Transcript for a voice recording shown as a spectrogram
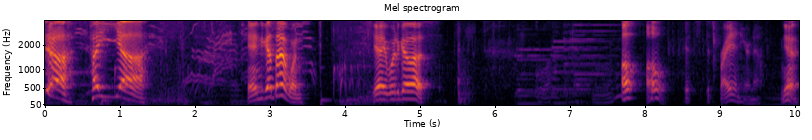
Yeah, hiya. And you got that one. Yay, way to go us. Oh, oh, it's it's bright in here now. Yeah.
